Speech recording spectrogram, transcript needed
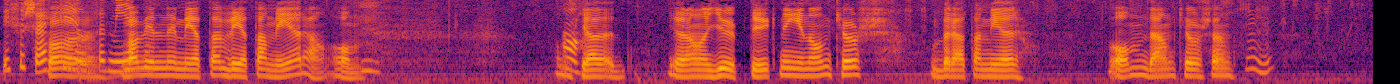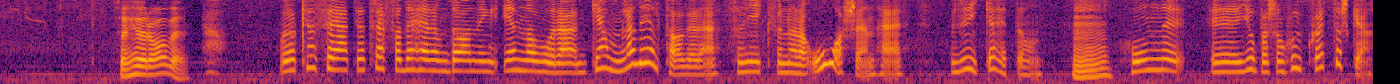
Vi försöker Vad, förmedla. vad vill ni meta, veta mera om? Om vi Ja. ska göra någon djupdykning i någon kurs och berätta mer om den kursen. Mm. Så hör av er. Och jag kan säga att jag träffade häromdagen en av våra gamla deltagare som gick för några år sedan här. Ulrika hette hon. Mm. Hon eh, jobbar som sjuksköterska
